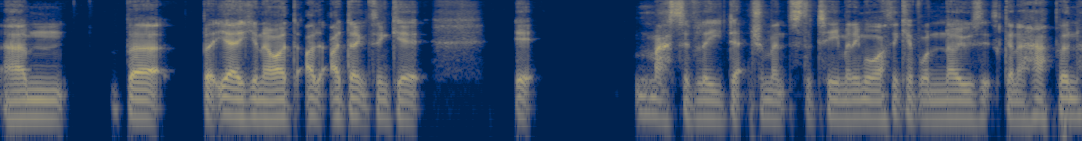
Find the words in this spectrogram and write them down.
Um, but but yeah, you know, I, I, I don't think it it massively detriments the team anymore. I think everyone knows it's going to happen,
